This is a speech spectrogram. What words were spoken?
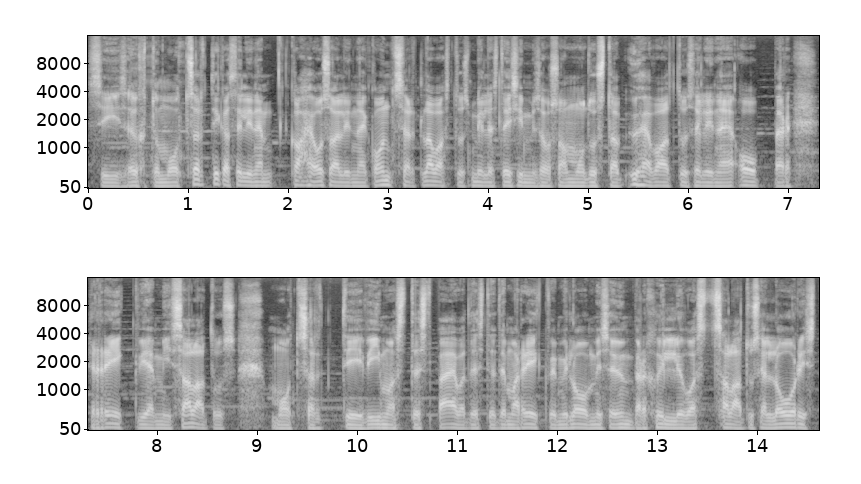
siis Õhtu Mozartiga selline kaheosaline kontsertlavastus, millest esimese osa moodustab ühevaatuseline ooper Requiemi saladus Mozarti Eesti viimastest päevadest ja tema reekvemi loomise ümber hõljuvast saladuse loorist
